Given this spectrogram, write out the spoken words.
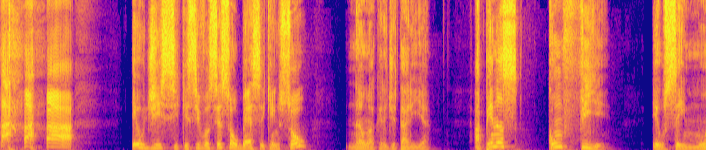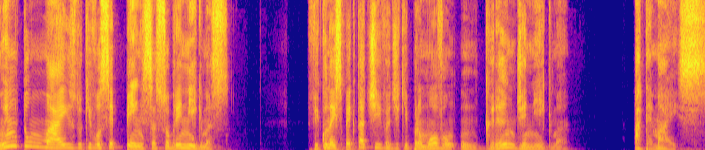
Eu disse que se você soubesse quem sou, não acreditaria. Apenas confie. Eu sei muito mais do que você pensa sobre enigmas. Fico na expectativa de que promovam um grande enigma. Até mais.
